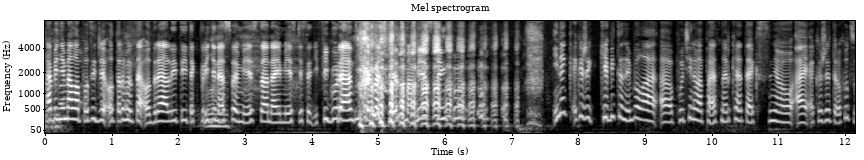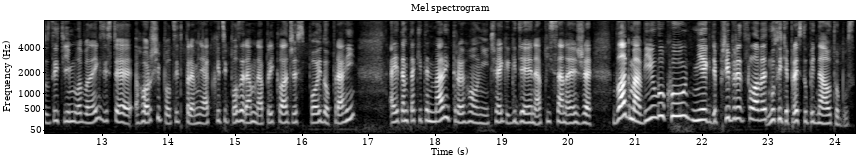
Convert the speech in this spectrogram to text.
Aby nemala pocit, že otrhnutá od reality, tak príde na svoje miesto a na jej mieste sedí figurant. Prepačte, ja tu mám miestenku. Inak, akože, keby to nebola uh, Putinová partnerka, tak s ňou aj akože trochu cucitím, lebo neexistuje horší pocit pre mňa, ako keď si pozerám napríklad, že spoj do Prahy a je tam taký ten malý trojholníček, kde je napísané, že vlak má výluku niekde pri Breclave, musíte prestúpiť na autobus.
